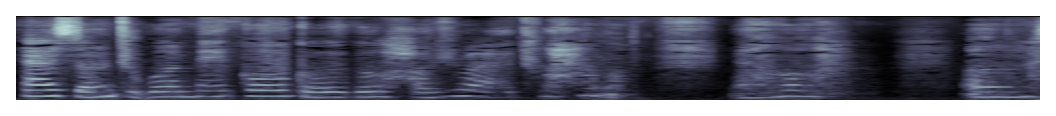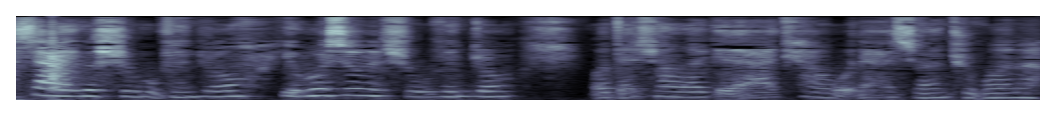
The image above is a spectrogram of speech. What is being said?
大家喜欢主播没勾勾一勾，好热啊，出汗了。然后，嗯，下一个十五分钟，一会儿休息十五分钟，我再上来给大家跳舞。大家喜欢主播的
